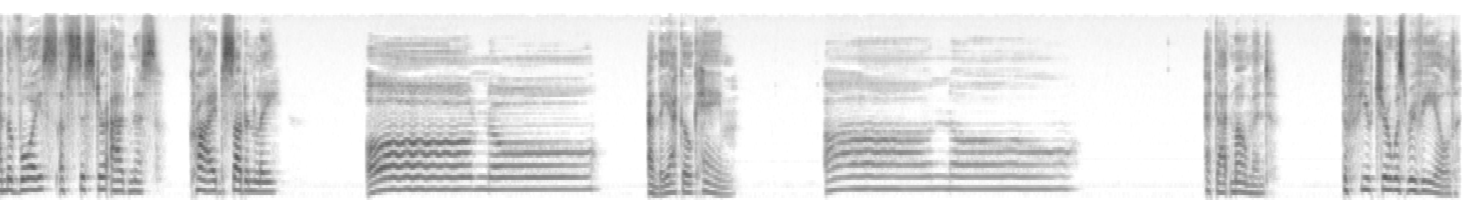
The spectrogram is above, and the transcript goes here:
and the voice of Sister Agnes cried suddenly, Oh, no. And the echo came, Ah, At that moment, the future was revealed,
